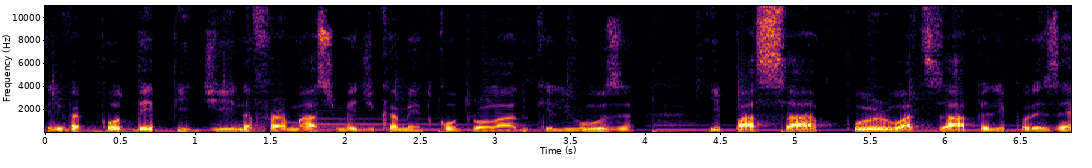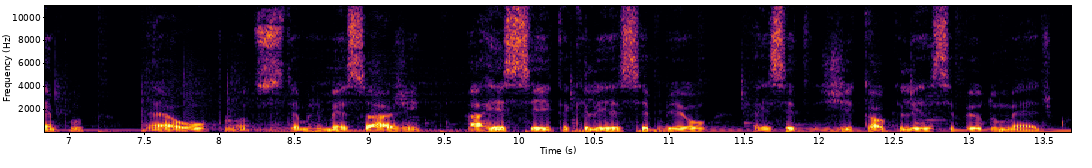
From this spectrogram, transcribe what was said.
ele vai poder pedir na farmácia o medicamento controlado que ele usa e passar por WhatsApp ali, por exemplo, né, ou por outro sistema de mensagem, a receita que ele recebeu, a receita digital que ele recebeu do médico.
